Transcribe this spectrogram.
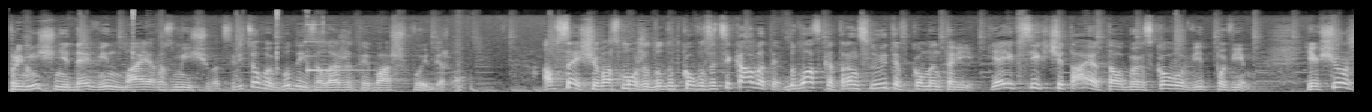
приміщенні, де він має розміщуватися. Від цього буде і залежати ваш вибір. А все, що вас може додатково зацікавити, будь ласка, транслюйте в коментарі. Я їх всіх читаю та обов'язково відповім. Якщо ж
